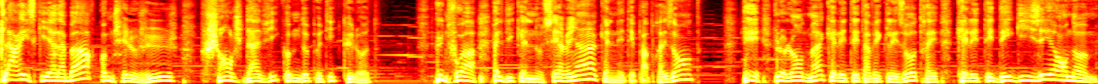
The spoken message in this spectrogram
Clarisse qui, à la barre, comme chez le juge, change d'avis comme de petites culottes. Une fois, elle dit qu'elle ne sait rien, qu'elle n'était pas présente, et le lendemain qu'elle était avec les autres et qu'elle était déguisée en homme.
